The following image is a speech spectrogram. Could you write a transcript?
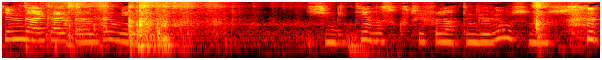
Şimdi arkadaşlar hazır mıyız? İşim bitti ya nasıl kutuyu fırlattım görüyor musunuz?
